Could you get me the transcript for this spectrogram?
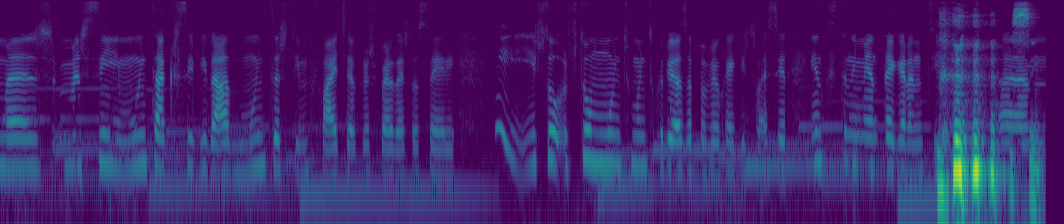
Mas, mas sim, muita agressividade, muitas teamfights é o que eu espero desta série. E, e estou, estou muito, muito curiosa para ver o que é que isto vai ser. Entretenimento é garantido. um, sim.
